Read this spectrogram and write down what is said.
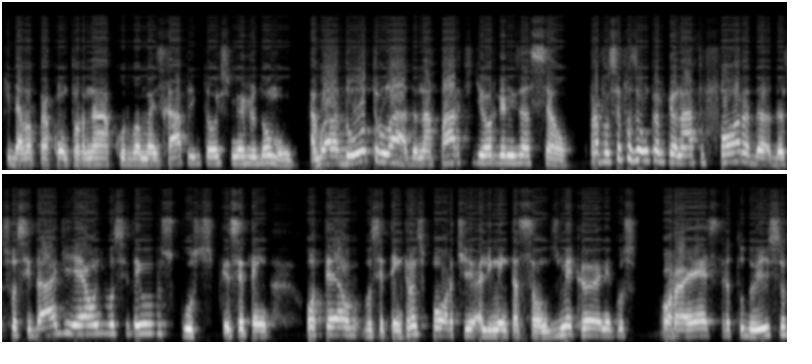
que dava para contornar a curva mais rápido, então isso me ajudou muito. Agora, do outro lado, na parte de organização, para você fazer um campeonato fora da, da sua cidade é onde você tem os custos, porque você tem hotel, você tem transporte, alimentação dos mecânicos, hora extra, tudo isso.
